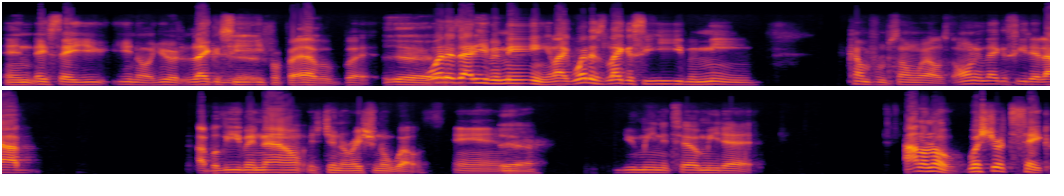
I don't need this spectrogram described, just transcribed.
and they say you you know your legacy Yeah. for forever, but Yeah. what does that even mean? Like, what does legacy even mean? Come from somewhere else. The only legacy that I I believe in now is generational wealth, and yeah. you mean to tell me that I don't know. What's your take?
